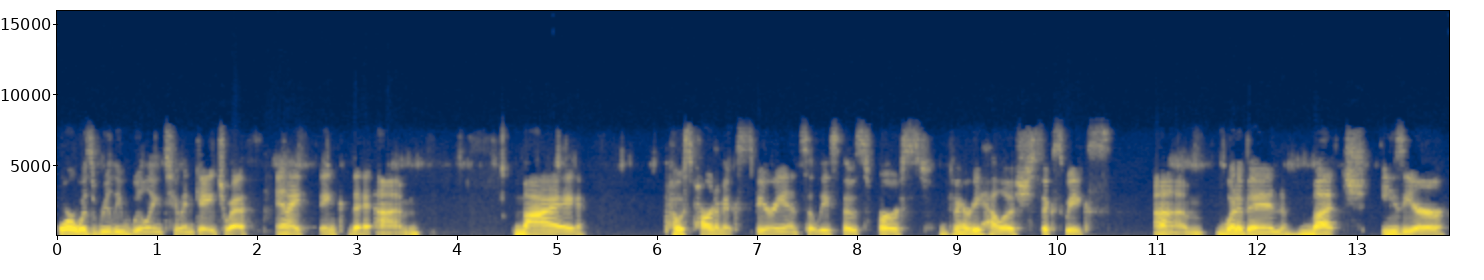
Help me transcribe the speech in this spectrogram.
or was really willing to engage with. And I think that um, my postpartum experience, at least those first very hellish six weeks, um, would have been much easier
